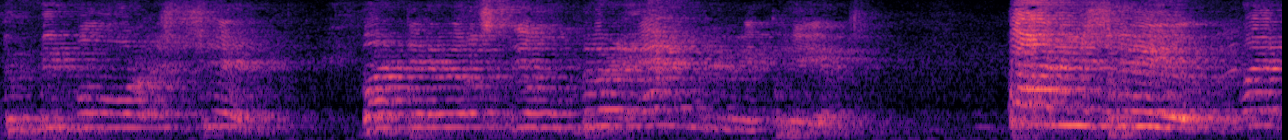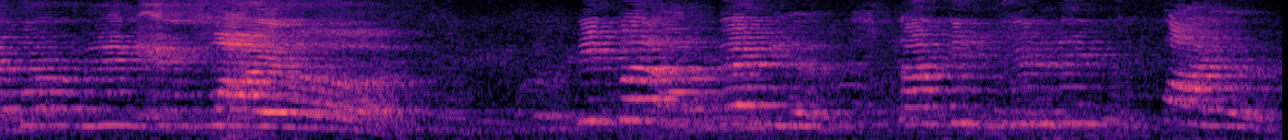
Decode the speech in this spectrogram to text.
The people were ashamed, but they were still very angry with him. Punish him! Let burn him in fire! The people of Babylon started building fire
